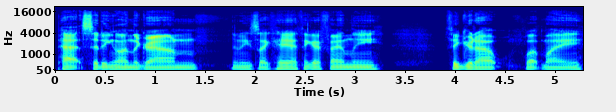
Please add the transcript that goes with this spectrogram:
Pat sitting on the ground, and he's like, "Hey, I think I finally figured out what my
